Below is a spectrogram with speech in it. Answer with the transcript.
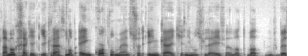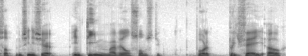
Laat me ook gek, je, je krijgt dan op één kort moment een soort inkijkje in iemands leven, wat, wat best wel misschien niet zeer intiem, maar wel soms natuurlijk behoorlijk privé ook.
